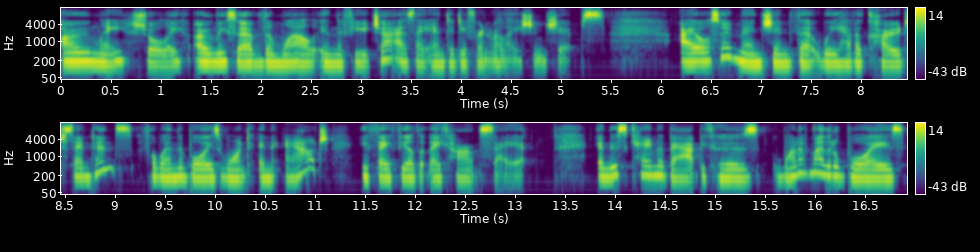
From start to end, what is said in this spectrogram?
only, surely, only serve them well in the future as they enter different relationships. I also mentioned that we have a code sentence for when the boys want an out if they feel that they can't say it. And this came about because one of my little boys,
